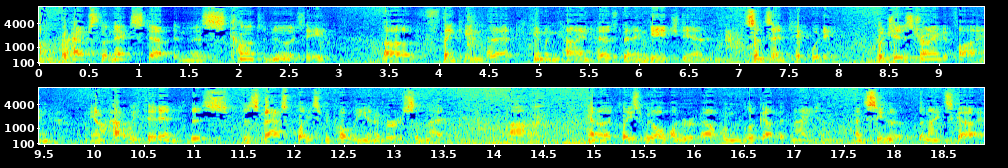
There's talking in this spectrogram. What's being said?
uh, perhaps the next step in this continuity of thinking that humankind has been engaged in since antiquity, which is trying to find, you know, how do we fit into this this vast place we call the universe, and that, uh, you know, that place we all wonder about when we look up at night and, and see the, the night sky.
